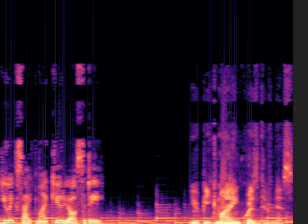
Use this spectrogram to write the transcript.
You excite my curiosity. You pique my inquisitiveness.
